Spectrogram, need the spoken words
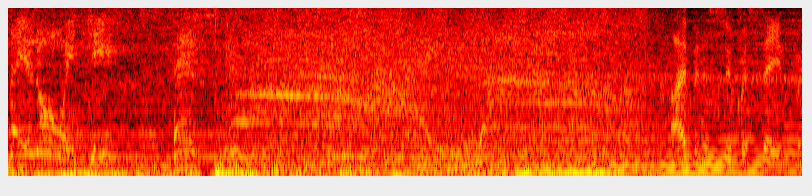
Saiyan always keeps! His I've been a Super Saiyan for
